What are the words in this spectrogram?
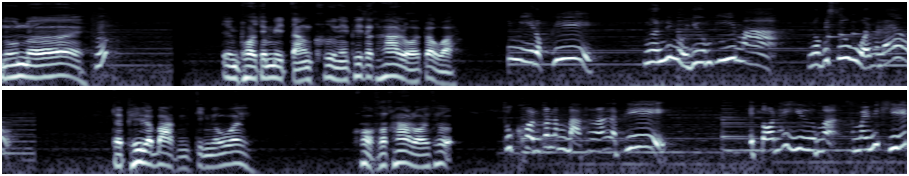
นุ่นเอ้ยเองพอจะมีตังค์คืนให้พี่สักห้าร้อยเปล่าวะ ไม่มีหรอกพี่ เงินที่หนูยืมพี่มา หนูไปซื้อหวยมาแล้ว แต่พี่ลำบากจริงๆนะเว้ย ขอสักห้าร้อยเถอะ ทุกคนก็ลำบากทั้งนั้นแหละพี่ ไอตอนให้ยืมอะทำไมไม่คิด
